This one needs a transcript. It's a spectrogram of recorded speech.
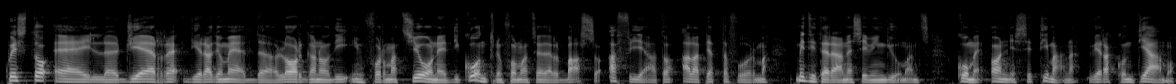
Questo è il GR di Radio Med, l'organo di informazione e di controinformazione dal basso affiliato alla piattaforma Mediterranea Saving Humans. Come ogni settimana vi raccontiamo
